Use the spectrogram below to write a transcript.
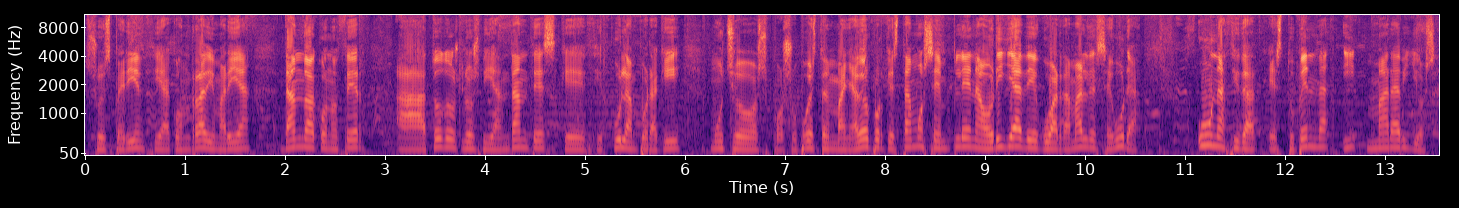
su experiencia con Radio María, dando a conocer a todos los viandantes que circulan por aquí, muchos por supuesto en bañador porque estamos en plena orilla de Guardamar del Segura, una ciudad estupenda y maravillosa.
